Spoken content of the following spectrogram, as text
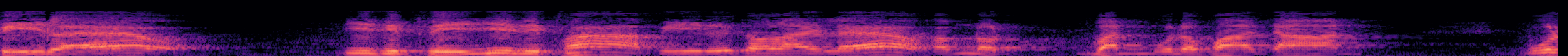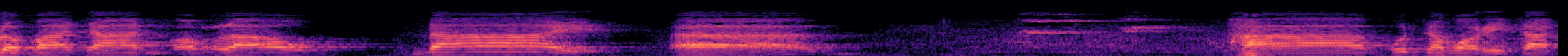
ปีแล้วยี่สิบสี่ยี่สิบห้าปีหรือเท่าไรแล้วกำหนดวันบูรพาจารย์บูรพาจารย์ของเราได้พาพุทธบริษัท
